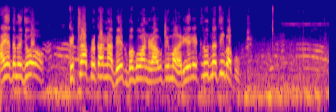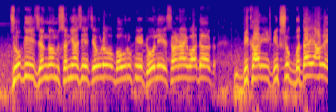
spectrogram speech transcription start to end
અહીંયા તમે જુઓ કેટલા પ્રકારના ભેગ ભગવાન રાવટીમાં હરિહર એટલું જ નથી બાપુ. જોગી જંગમ સંન્યાસી ચેવડો બહુરૂપી ઢોલી શરણાઈ વાદક ભિખારી ભિક્ષુક બધાય આવે,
